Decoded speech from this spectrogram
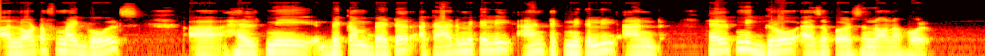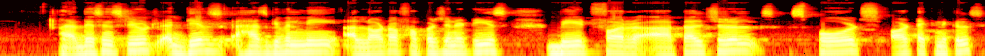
a lot of my goals, uh, helped me become better academically and technically and helped me grow as a person on a whole. Uh, this institute gives has given me a lot of opportunities, be it for uh, cultural, sports, or technicals.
